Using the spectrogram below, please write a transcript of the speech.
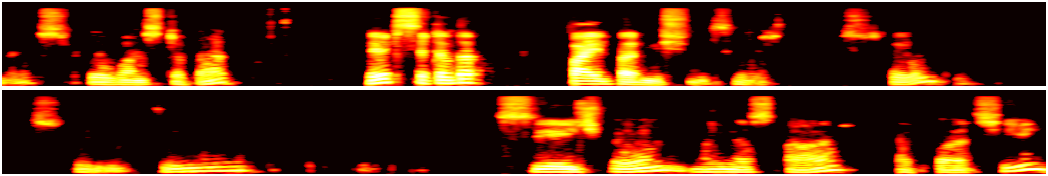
Let's go one step up. Let's set up the file permissions. So, chown minus r apache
